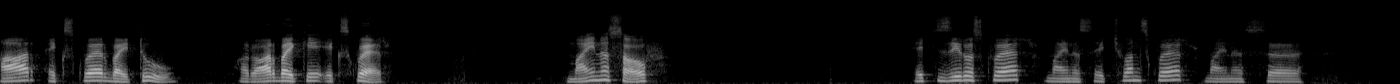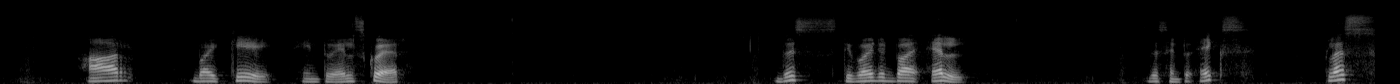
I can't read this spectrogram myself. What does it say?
r x square by 2 or r by k x square minus of h 0 square minus h 1 square minus uh, r by k into L square this divided by L this into x plus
